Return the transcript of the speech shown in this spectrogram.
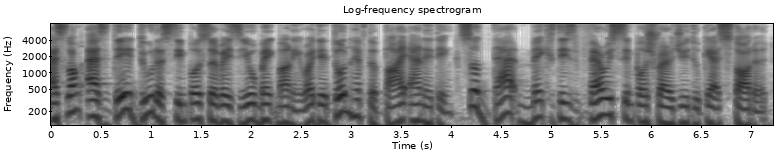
As long as they do the simple surveys, you make money, right? They don't have to buy anything. So that makes this very simple strategy to get started.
